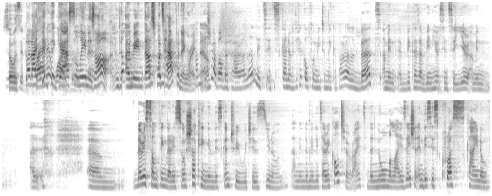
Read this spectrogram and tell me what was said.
So is it? But I think the gasoline is roadmap? on. I mean, that's I'm- what's I'm- happening right now. I'm not sure about the parallel. It's it's kind of difficult for me to make a parallel, but I mean, because I've been here since a year, I mean, I, um, there is something that is so shocking in this country, which is you know, I mean, the military culture, right? The normalization, and this is cross kind of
